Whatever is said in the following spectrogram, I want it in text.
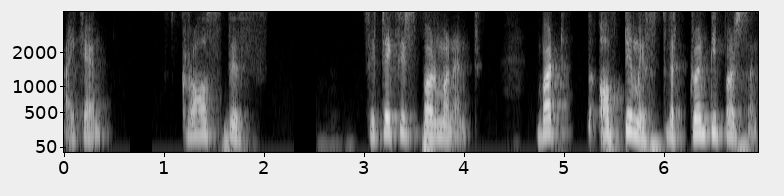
i can cross this. So it takes its permanent but the optimist the 20%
